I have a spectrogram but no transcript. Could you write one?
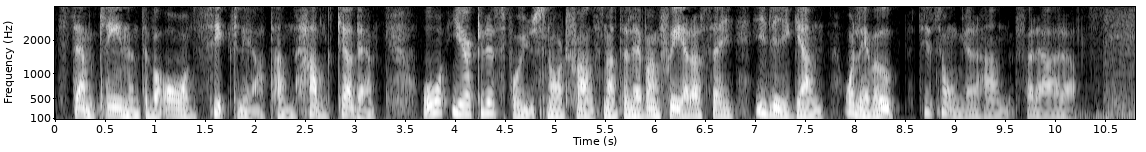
stämplingen inte var avsiktlig, att han halkade. Och Gyökeres får ju snart chansen att revanschera sig i ligan och leva upp till sånger han förärats. Mm,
